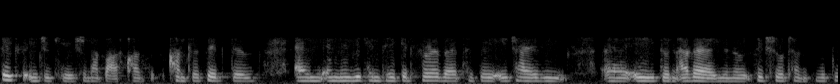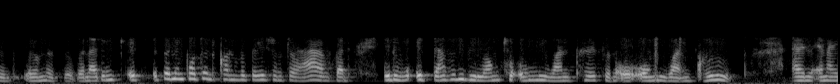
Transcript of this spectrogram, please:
sex education, about con- contraceptives, and, and then we can take it further to say HIV, uh, AIDS, and other, you know, sexual transmitted illnesses. And I think it's, it's an important conversation to have, but it, it doesn't belong to only one person or only one group. And and I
